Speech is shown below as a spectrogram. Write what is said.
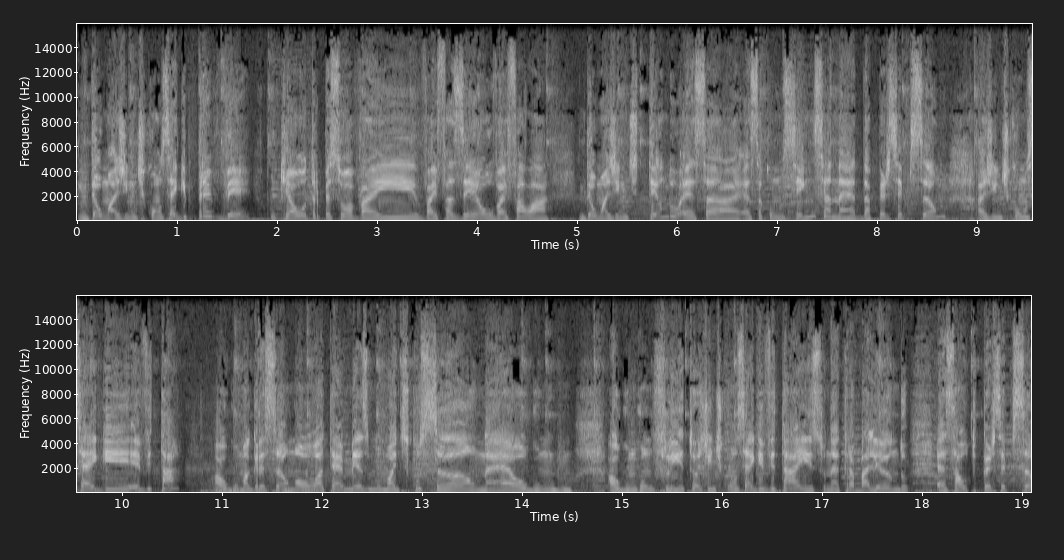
Então a gente consegue prever o que a outra pessoa vai, vai fazer ou vai falar. Então a gente tendo essa, essa consciência, né, da percepção, a gente consegue evitar alguma agressão ou até mesmo uma discussão, né? Algum, algum conflito, a gente consegue evitar isso, né? Trabalhando essa autopercepção,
